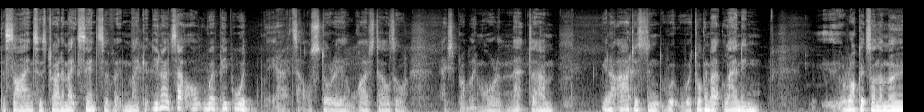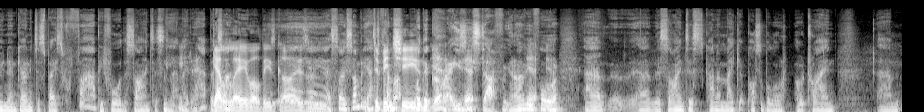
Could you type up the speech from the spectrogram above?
the sciences try to make sense of it and make it. You know, it's that old, where people would. You know, it's that old story of wives' tales, or actually probably more than that. Um, you know, artists and we're, we're talking about landing rockets on the moon and going into space far before the scientists and that made it happen. Galileo, so, all these guys, yeah, and yeah. So somebody had Da Vinci to come up with the and, crazy yeah, stuff, you know, before um, uh, the scientists kind of make it possible or, or try and um,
